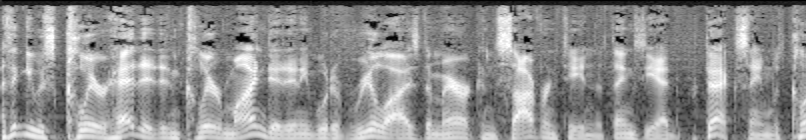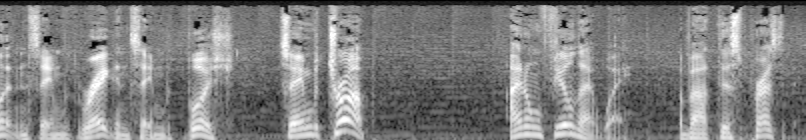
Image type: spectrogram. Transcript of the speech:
I think he was clear headed and clear minded, and he would have realized American sovereignty and the things he had to protect. Same with Clinton, same with Reagan, same with Bush, same with Trump. I don't feel that way about this president.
